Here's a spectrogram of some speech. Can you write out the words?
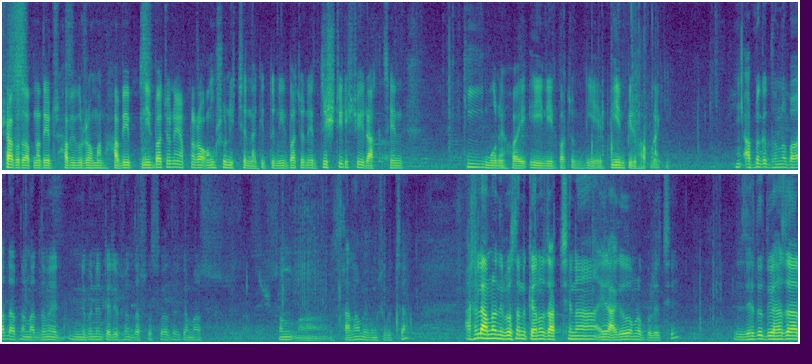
স্বাগত আপনাদের হাবিবুর রহমান। হাবিব, নির্বাচনে আপনারা অংশ নিচ্ছেন না, কিন্তু নির্বাচনের দৃষ্টি নিশ্চয়ই রাখছেন। কি মনে হয় এই নির্বাচন নিয়ে? বিএনপির ভাবনা কি? আপনাকে ধন্যবাদ। আপনার মাধ্যমে ইন্ডিপেন্ডেন্ট টেলিভিশন দর্শক শ্রোতাদেরকে আমার সালাম এবং শুভেচ্ছা। আসলে আমরা নির্বাচন কেন যাচ্ছি না, এর আগেও আমরা বলেছি। যেহেতু দুই হাজার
